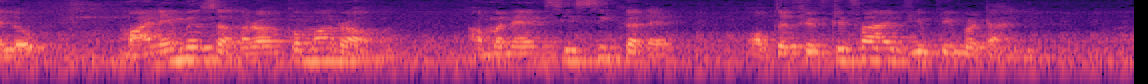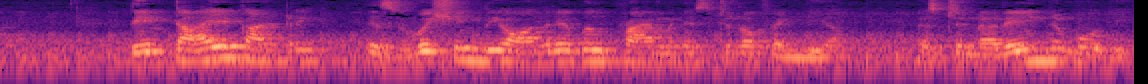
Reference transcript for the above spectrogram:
Hello, my name is Anurag Kumar Raman. I'm an NCC cadet of the 55 UP Battalion. The entire country is wishing the Honorable Prime Minister of India, Mr. Narendra Modi,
